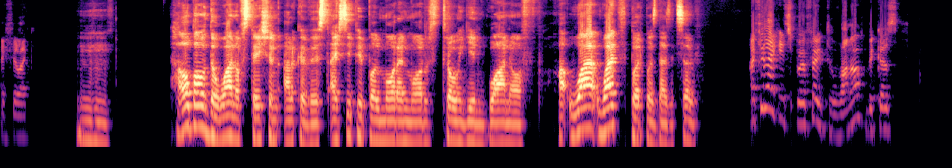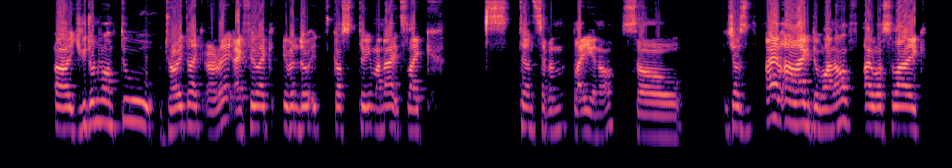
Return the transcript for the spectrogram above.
I feel like. Mm-hmm. How about the one of Station Archivist? I see people more and more throwing in one off. What what purpose does it serve? I feel like it's perfect one off because uh, you don't want to draw it like early. I feel like even though it costs three mana, it's like turn seven play, you know. So just I, I like the one off. I was like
